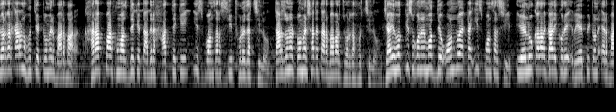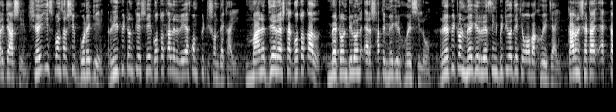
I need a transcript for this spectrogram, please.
জর্গার কারণ হচ্ছে টমের বারবার খারাপ পারফরমেন্স দেখে তাদের হাত থেকে স্পন্সরশিপ সরে যাচ্ছিল। তার জন্য টমের সাথে তার বাবার জর্গা হচ্ছিল। যাই হোক, কিছুক্ষণের মধ্যে অন্য একটা স্পন্সরশিপ ইয়েলো কালার গাড়ি করে রেপিটন এর বাড়িতে আসে। সেই স্পন্সরশিপ গড়ে গিয়ে রিপিটনকে সে গতকালের রেস কম্পিটিশন দেখায়। মানে যে রেসটা গতকাল মেটন ডিলন এর সাথে মেগির হয়েছিল। রেপিটন মেগির রেসিং ভিডিও দেখে অবাক হয়ে যায়, কারণ সেটা একটা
